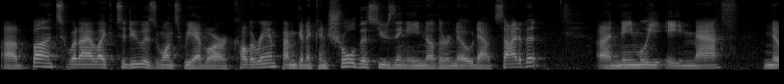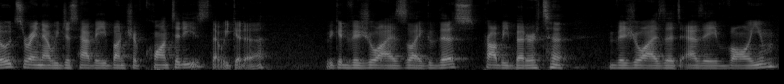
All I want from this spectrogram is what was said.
Uh, but what I like to do is once we have our color ramp, I'm going to control this using another node outside of it, uh, namely a math node. So right now we just have a bunch of quantities that we could uh, we could visualize like this. Probably better to visualize it as a volume.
